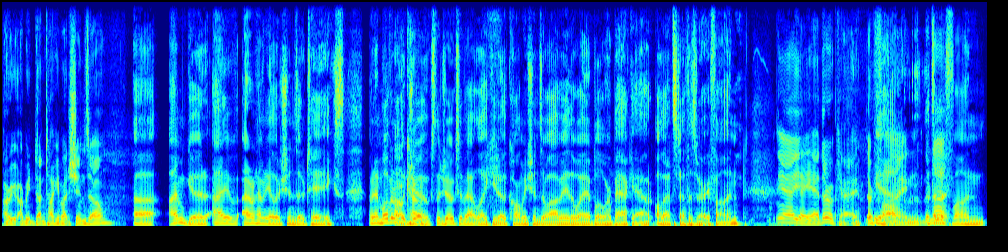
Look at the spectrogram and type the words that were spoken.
Are you? Are we done talking about Shinzo? Uh, I'm good. I've I don't have any other Shinzo takes. I mean, I'm loving all Okay. the jokes. The jokes about like you know, call me Shinzo Abe the way I blow her back out. All that stuff is very fun. Yeah, yeah, yeah. They're okay. They're Yeah, fine. They're it's like not. a fun.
